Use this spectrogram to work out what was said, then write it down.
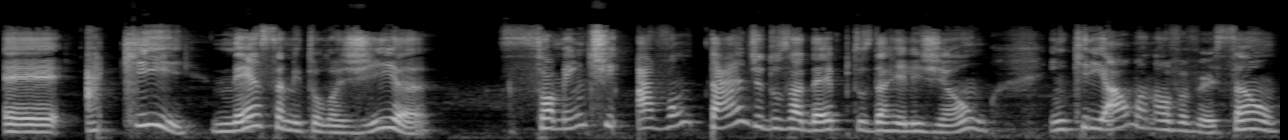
é, aqui, nessa mitologia, somente a vontade dos adeptos da religião em criar uma nova versão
